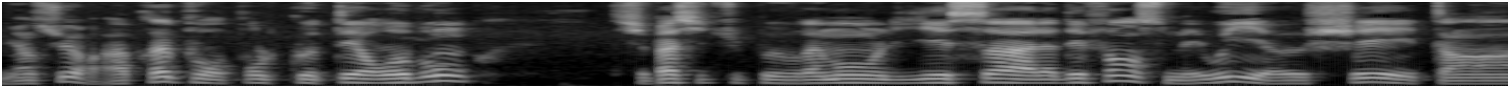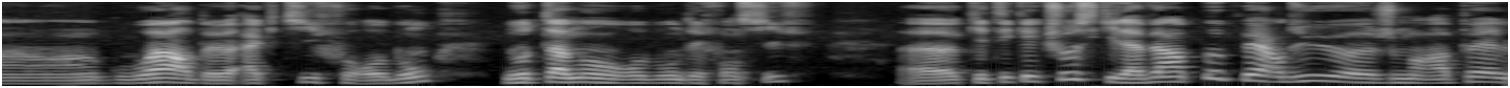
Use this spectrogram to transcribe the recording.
Bien sûr. Après, pour pour le côté rebond, Je sais pas si tu peux vraiment lier ça à la défense, mais oui, euh, Shea est un, guard actif au rebond, notamment au rebond défensif, euh, qui était quelque chose qu'il avait un peu perdu, euh, je me rappelle,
